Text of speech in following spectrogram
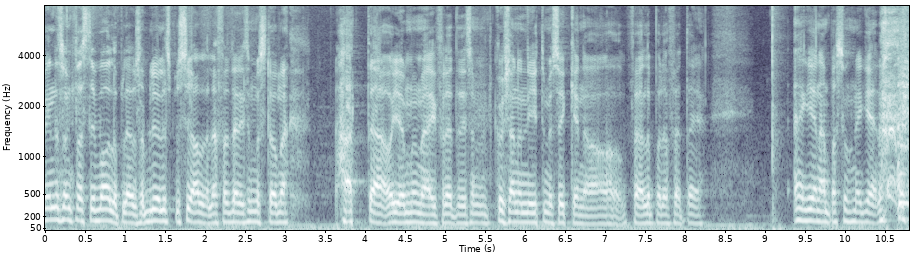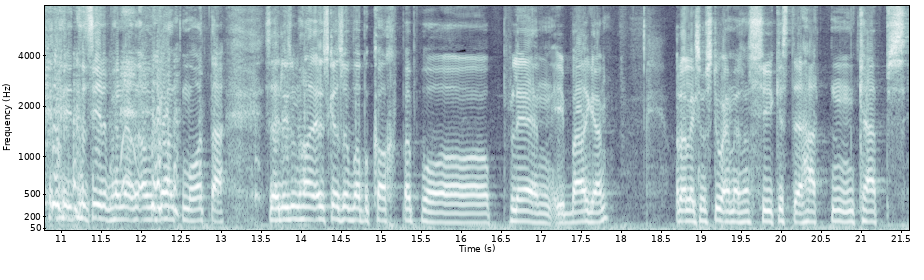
mine sånn festivalopplevelser blir jo litt spesielle. Derfor at jeg liksom må stå med hette og gjemme meg. For at liksom, Hvordan ikke an nyte musikken og føle på det. For at jeg, jeg er den personen jeg er. Uten å si det på en arrogant måte. Så jeg liksom jeg husker jeg så var på Karpe på plenen i Bergen. Og da liksom sto jeg med sånn sykeste hetten, caps,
